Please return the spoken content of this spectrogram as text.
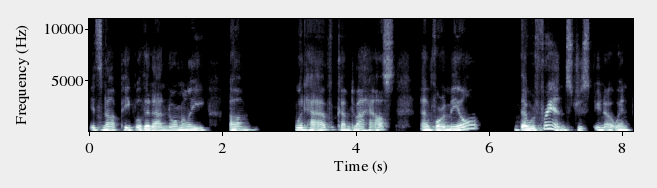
It's not people that i normally um, would have come to my house and for a meal. They were friends just you know and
